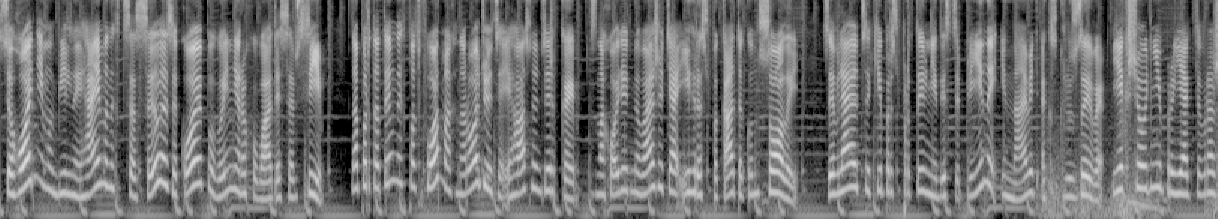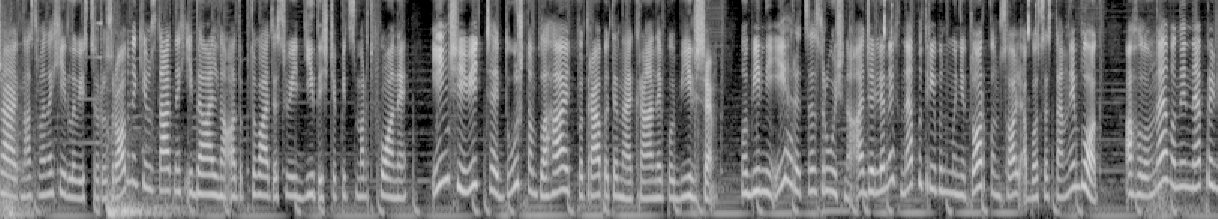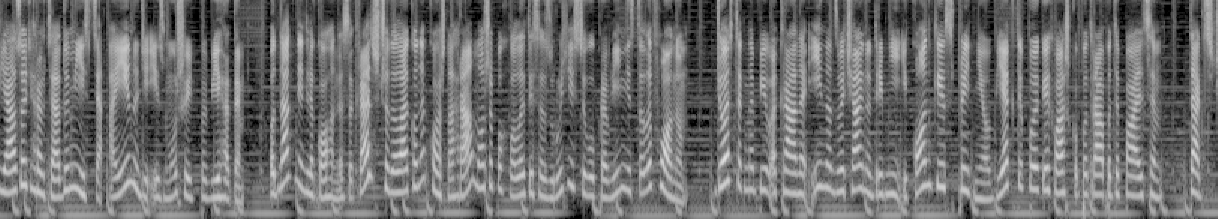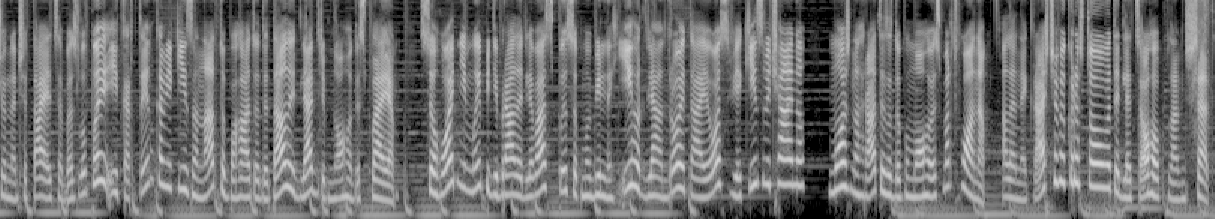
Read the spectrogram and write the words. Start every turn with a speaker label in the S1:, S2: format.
S1: Сьогодні мобільний геймінг це сила, з якою повинні рахуватися всі. На портативних платформах народжуються і гаснуть зірки, знаходять нове життя ігри з ПК та консолей. З'являються кіберспортивні дисципліни і навіть ексклюзиви. І якщо одні проєкти вражають нас винахідливістю розробників, здатних ідеально адаптувати свої дітища під смартфони, інші відчайдушно благають потрапити на екрани побільше. Мобільні ігри це зручно, адже для них не потрібен монітор, консоль або системний блок. А головне, вони не прив'язують гравця до місця, а іноді і змушують побігати. Однак ні для кого не секрет, що далеко не кожна гра може похвалитися зручністю в управлінні з телефону. Джойстик на пів екрана і надзвичайно дрібні іконки, спритні об'єкти, по яких важко потрапити пальцем, текст, що не читається без лупи, і картинка, в якій занадто багато деталей для дрібного дисплея. Сьогодні ми підібрали для вас список мобільних ігор для Android та iOS, в які, звичайно, можна грати за допомогою смартфона, але найкраще використовувати для цього планшет.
